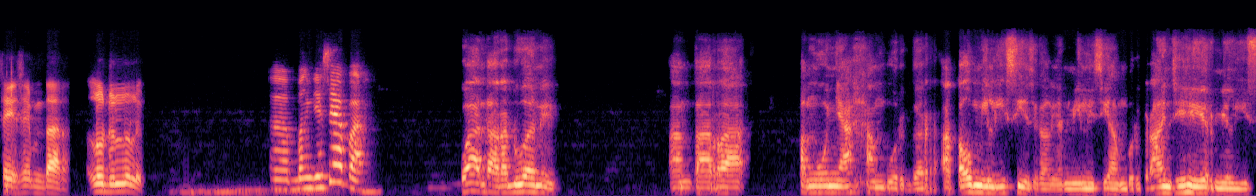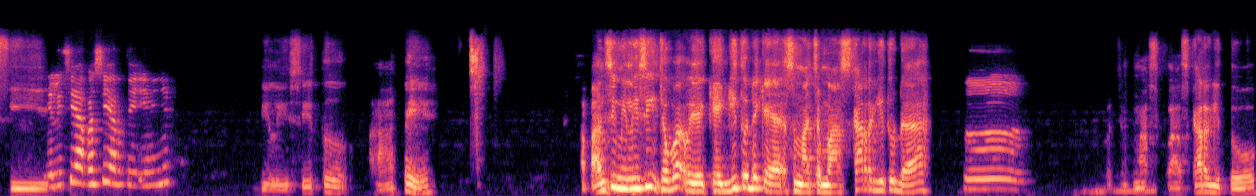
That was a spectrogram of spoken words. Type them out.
Saya, saya bentar. Lu dulu, Lip. Eh, Bang Jesse apa? Gua antara dua nih. Antara pengunyah hamburger atau milisi sekalian. Milisi hamburger. Anjir, milisi. Milisi apa sih arti ininya? Milisi itu apa ya? Apaan sih milisi? Coba ya, kayak gitu deh. Kayak semacam laskar gitu dah. Hmm. Semacam mas- laskar gitu.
